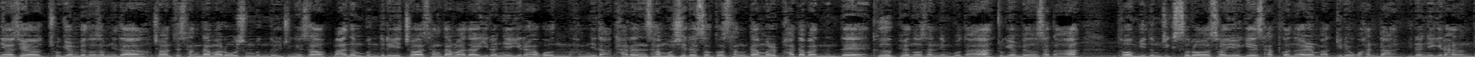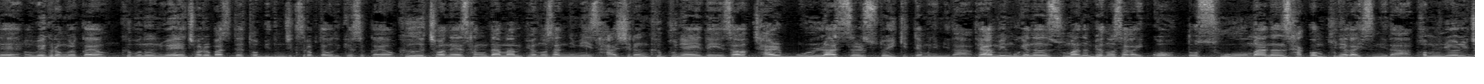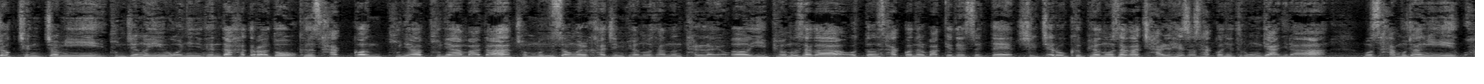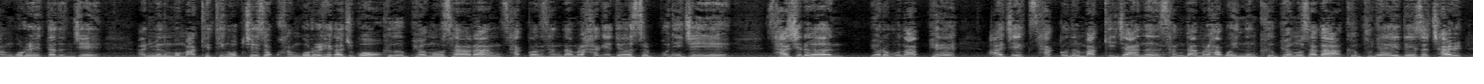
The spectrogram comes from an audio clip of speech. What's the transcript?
안녕하세요. 조견 변호사입니다. 저한테 상담하러 오신 분들 중에서 많은 분들이 저와 상담하다 이런 얘기를 하곤 합니다. 다른 사무실에서도 상담을 받아봤는데 그 변호사님보다 조견 변호사가 더 믿음직스러워서 여기에 사건을 맡기려고 한다. 이런 얘기를 하는데 어, 왜 그런 걸까요? 그분은 왜 저를 봤을 때 더 믿음직스럽다고 느꼈을까요? 그 전에 상담한 변호사님이 사실은 그 분야에 대해서 잘 몰랐을 수도 있기 때문입니다. 대한민국에는 수많은 변호사가 있고 또 수많은 사건 분야가 있습니다. 법률적 쟁 점이 분쟁의 원인이 된다 하더라도 그 사건 분야 분야마다 전문성을 가진 변호사는 달라요. 어, 이 변호사가 어떤 사건을 맡게 됐을 때 실제로 그 변호사가 잘해서 사건이 들어온 게 아니라 뭐 사무장이 광고를 했다든지 아니면 뭐 마케팅 업체에서 광고를 해가지고 그 변호사랑 사건 상담을 하게 되었을 뿐이지 사실은 여러분 앞에 아직 사건을 맡기지 않은 상담을 하고 있는 그 변호사가 그 분야에 대해서 잘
